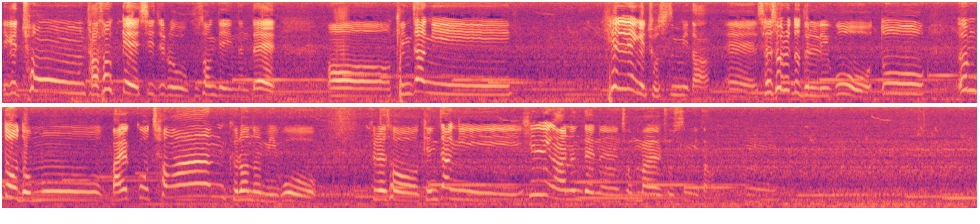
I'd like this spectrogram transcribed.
이게 총 다섯 개의 CG로 구성되어 있는데, 어, 굉장히 힐링이 좋습니다. 예, 새소리도 들리고 또 음도 너무 맑고 청한 그런 음이고 그래서 굉장히 힐링하는 데는 정말 좋습니다. 음.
